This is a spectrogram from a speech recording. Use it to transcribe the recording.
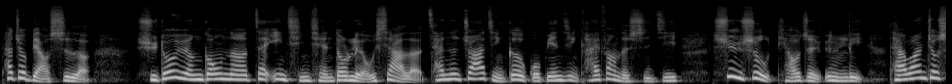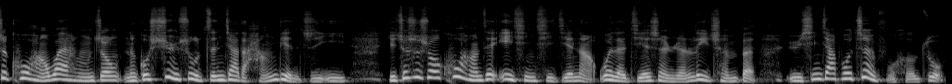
他就表示了，许多员工呢在疫情前都留下了，才能抓紧各国边境开放的时机，迅速调整运力。台湾就是酷航外航中能够迅速增加的航点之一。也就是说，酷航在疫情期间呢、为了节省人力成本，与新加坡政府合作，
